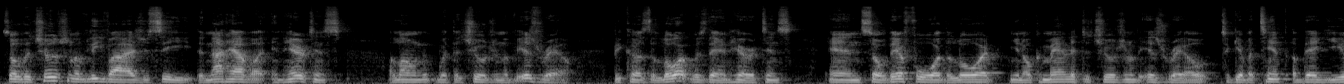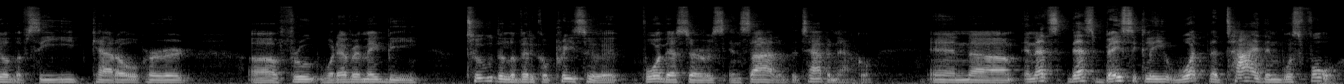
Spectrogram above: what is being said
So the children of Levi, as you see, did not have an inheritance along with the children of Israel, because the Lord was their inheritance. And so therefore the Lord, you know, commanded the children of Israel to give a tenth of their yield of seed, cattle, herd, uh, fruit, whatever it may be, to the Levitical priesthood for their service inside of the tabernacle, and uh, and that's that's basically what the tithing was for.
